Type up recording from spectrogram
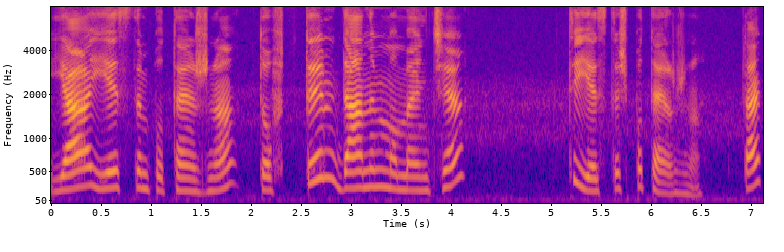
Ja jestem potężna, to w tym danym momencie ty jesteś potężna, tak?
